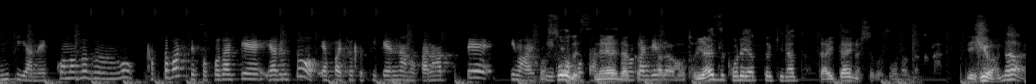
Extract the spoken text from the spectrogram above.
幹や根っこの部分をかっ飛ばしてそこだけやるとやっぱりちょっと危険なのかなって今聞いて思ったんですそうですね。だからもうとりあえずこれやっときなと大体の人がそうなんだからっていうような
